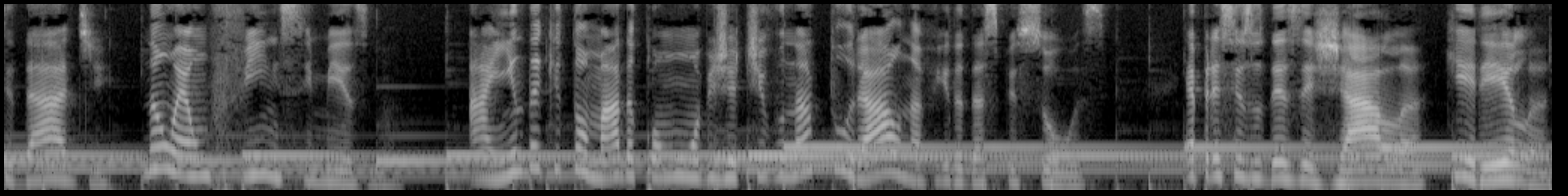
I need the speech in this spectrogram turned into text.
Felicidade não é um fim em si mesma, ainda que tomada como um objetivo natural na vida das pessoas. É preciso desejá-la, querê-la.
